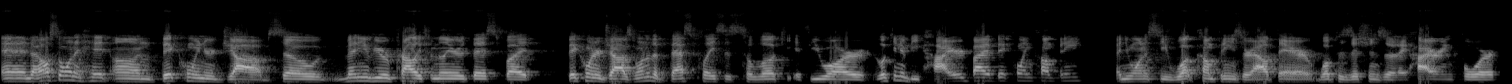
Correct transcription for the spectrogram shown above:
And I also want to hit on Bitcoiner jobs. So many of you are probably familiar with this, but Bitcoiner jobs one of the best places to look if you are looking to be hired by a Bitcoin company and you want to see what companies are out there, what positions are they hiring for,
